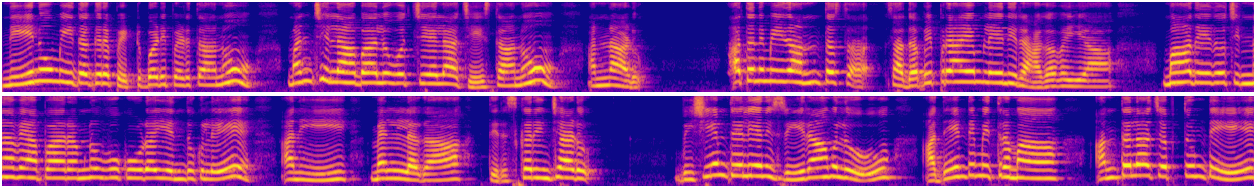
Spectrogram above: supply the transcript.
నేను మీ దగ్గర పెట్టుబడి పెడతాను మంచి లాభాలు వచ్చేలా చేస్తాను అన్నాడు. అతని మీద అంత స- సదభిప్రాయం లేని రాఘవయ్య మాదేదో చిన్న వ్యాపారం నువ్వు కూడా ఎందుకులే? అని మెల్లగా తిరస్కరించాడు. విషయం తెలియని శ్రీరాములు అదేంటి మిత్రమా? అంతలా చెప్తుంటే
